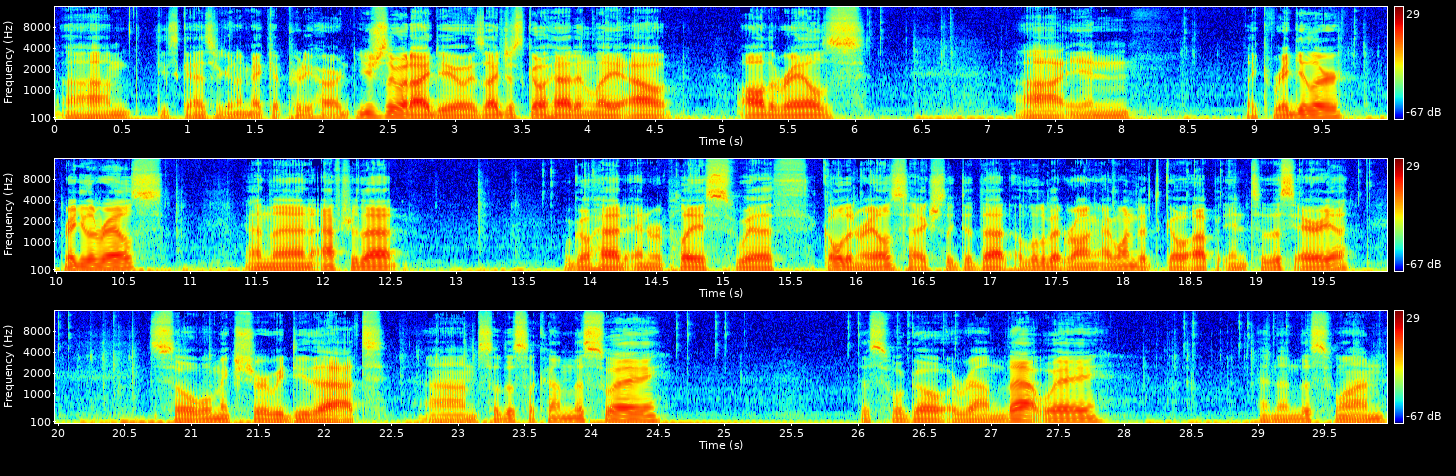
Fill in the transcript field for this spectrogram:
Um, these guys are going to make it pretty hard. Usually what I do is I just go ahead and lay out all the rails uh, in like regular regular rails. And then after that we'll go ahead and replace with golden rails. I actually did that a little bit wrong. I wanted it to go up into this area. So we'll make sure we do that. Um, so this will come this way. This will go around that way. And then this one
